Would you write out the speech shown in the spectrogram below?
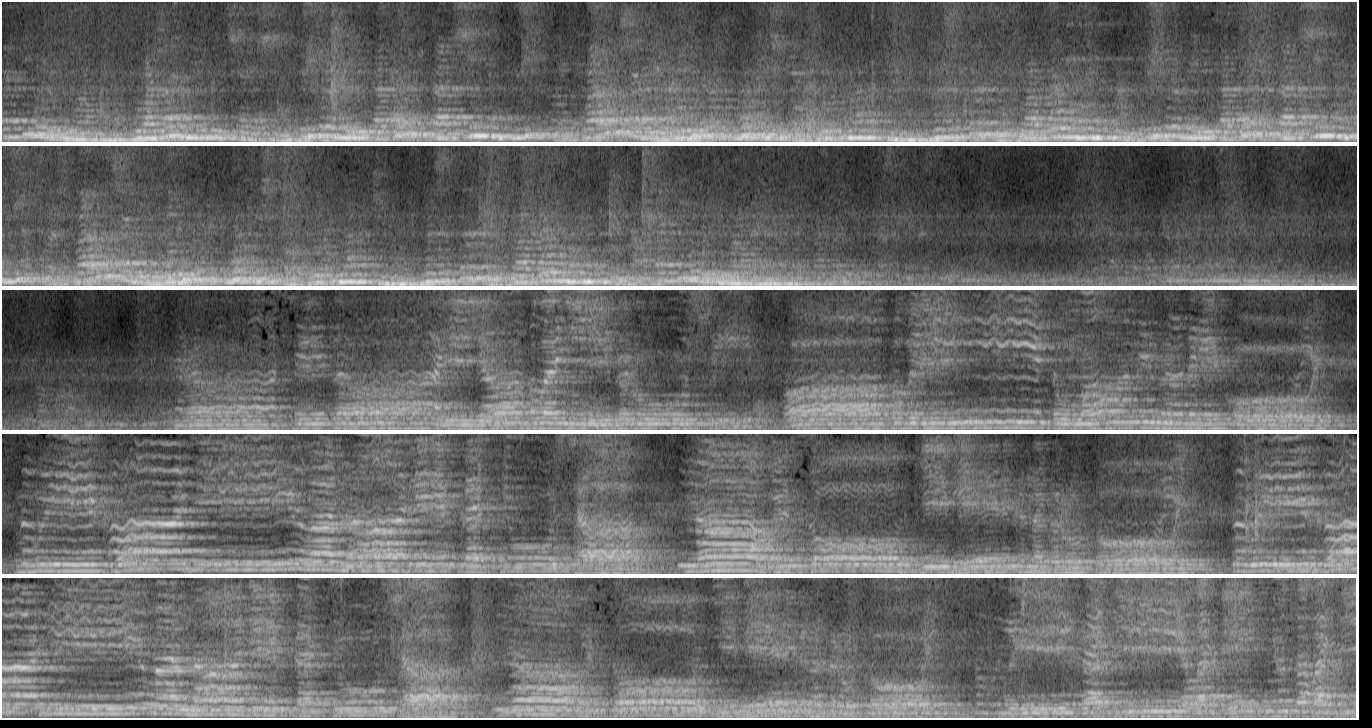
Спасибо внимание. Уважаемые встречающие, пригородный электрокар с сообщением в листе. Воронеж Олег, 8 часов 18 минут. На шестой платформе пригородный электрокар с сообщением на высокий берег на крутой. Выходила, песню заводи.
